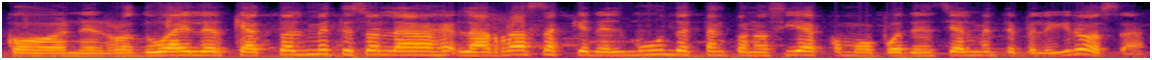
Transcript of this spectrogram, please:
con el Rottweiler, que actualmente son las, razas que en el mundo están conocidas como potencialmente peligrosas.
